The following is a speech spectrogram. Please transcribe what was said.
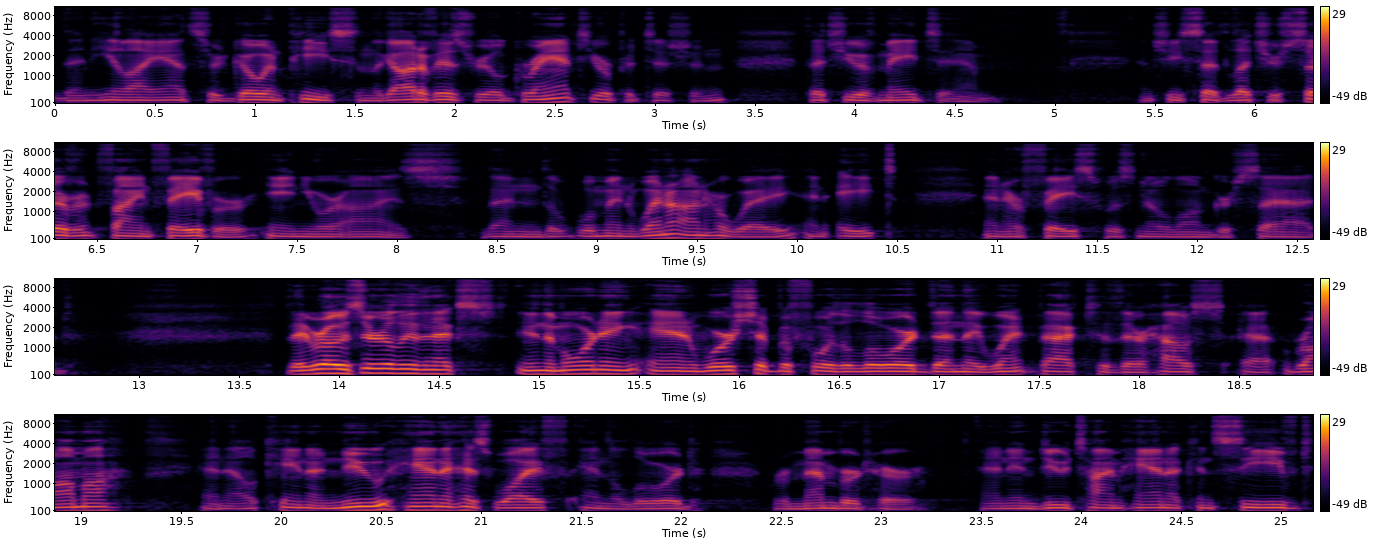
Then Eli answered, Go in peace, and the God of Israel grant your petition that you have made to him. And she said, Let your servant find favor in your eyes. Then the woman went on her way and ate, and her face was no longer sad. They rose early the next in the morning and worshiped before the Lord. Then they went back to their house at Ramah. And Elkanah knew Hannah his wife, and the Lord remembered her. And in due time, Hannah conceived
